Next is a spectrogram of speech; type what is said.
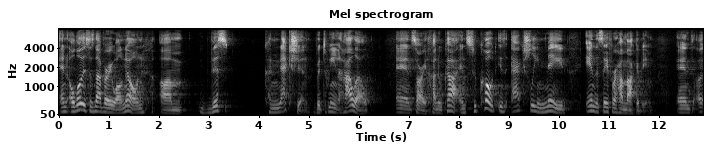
And although this is not very well known, um, this connection between Hallel and sorry Hanukkah and Sukkot is actually made in the Sefer HaMaccabim. And uh,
